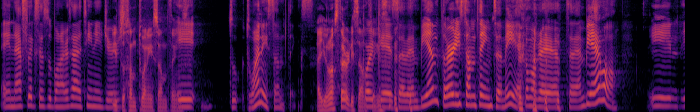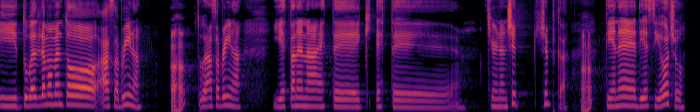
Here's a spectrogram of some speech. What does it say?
En Netflix se supone que sea de teenagers. Y todos son 20-somethings. Y tu- 20 somethings. Hay unos 30-somethings. Porque se ven bien 30 something to me. Es como que se ven viejos. Y, y tú ves de momento a Sabrina. Ajá. Tú ves a Sabrina y esta nena, este, este, Kiernan Ship, Shipka, Ajá. tiene 18,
